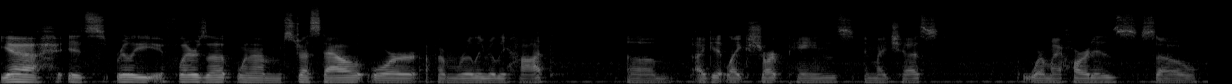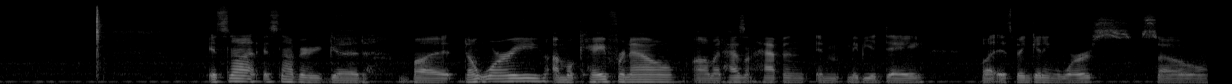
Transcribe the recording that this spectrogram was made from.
yeah, it's really it flares up when I'm stressed out or if I'm really really hot. Um, I get like sharp pains in my chest where my heart is, so it's not it's not very good but don't worry, I'm okay for now. Um, it hasn't happened in maybe a day, but it's been getting worse. So,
